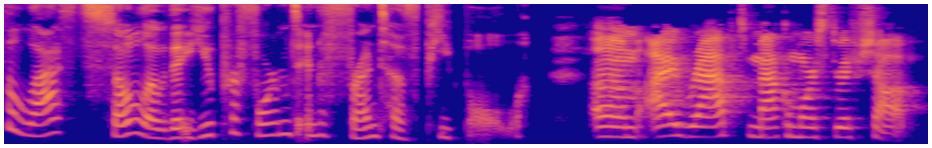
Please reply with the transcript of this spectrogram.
the last solo that you performed in front of people? Um, I rapped Macklemore's thrift shop.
